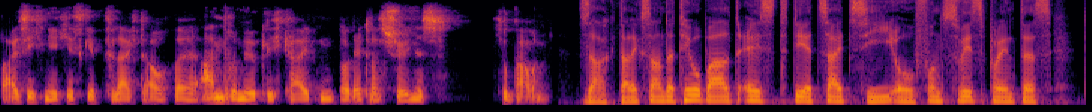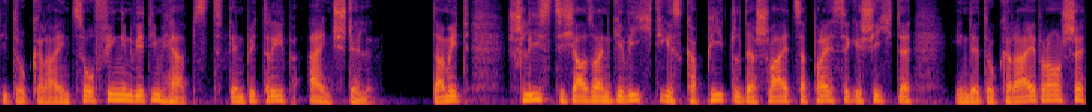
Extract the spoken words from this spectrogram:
weiß ich nicht. Es gibt vielleicht auch äh, andere Möglichkeiten, dort etwas Schönes zu bauen sagt Alexander Theobald. Er ist derzeit CEO von Swiss Printers. Die Druckerei in Zofingen wird im Herbst den Betrieb einstellen. Damit schließt sich also ein gewichtiges Kapitel der Schweizer Pressegeschichte. In der Druckereibranche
